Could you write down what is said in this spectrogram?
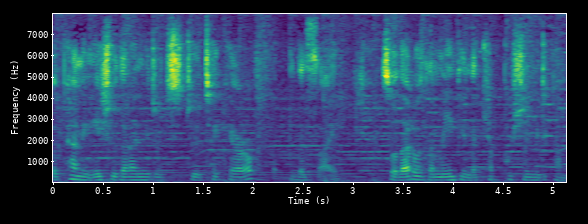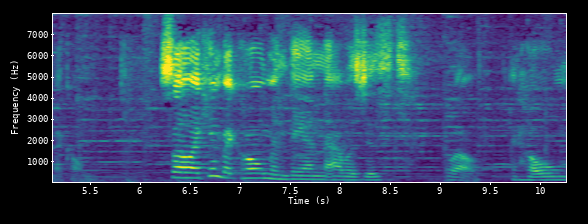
a pending issue that I needed to take care of the side. So that was the main thing that kept pushing me to come back home. So I came back home and then I was just, well, at home,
